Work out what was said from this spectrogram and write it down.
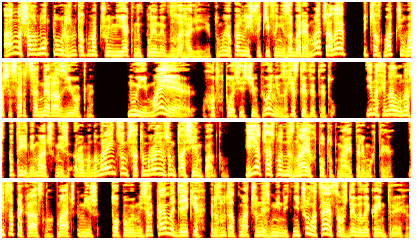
А на Шарлотту результат матчу ніяк не вплине взагалі, тому я впевнений, що Тіфані забере матч, але під час матчу ваше серце не раз йокне. Ну і має, хоч хтось із чемпіонів, захистити титул. І на фінал у нас потрійний матч між Романом Рейнсом, Сетом Ролінсом та Сієм Панком. І я чесно не знаю, хто тут має перемогти. І це прекрасно. Матч між топовими зірками, для яких результат матчу не змінить нічого, це завжди велика інтрига.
